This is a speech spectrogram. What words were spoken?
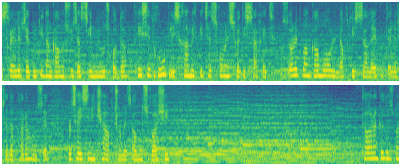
ისრაელებს ეგვიპტიდან გამოსვლისას წინ მიუძღოდა. ისეთ ღრუბლის ღამით კი ცეცხლოვანი სვეტის სახით. სწორედ მან გამოავლინა ღვთის ძალა ეგვიპტელებსა და ფარაონზე, როცა ისინი ჩააღრჩულნენ წამოსვლაში. თავარ ანგელოზმა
